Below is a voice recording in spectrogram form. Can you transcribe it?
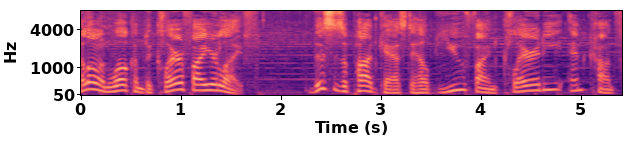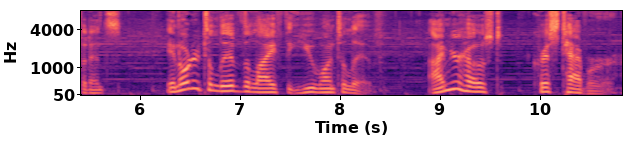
Hello, and welcome to Clarify Your Life. This is a podcast to help you find clarity and confidence in order to live the life that you want to live. I'm your host, Chris Taverer.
